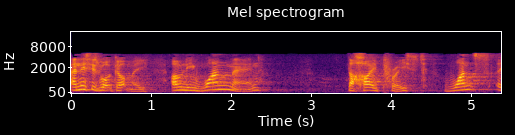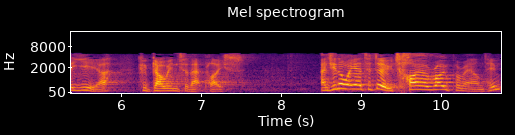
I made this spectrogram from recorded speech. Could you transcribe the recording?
And this is what got me. Only one man, the high priest, once a year could go into that place. And do you know what he had to do? Tie a rope around him.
